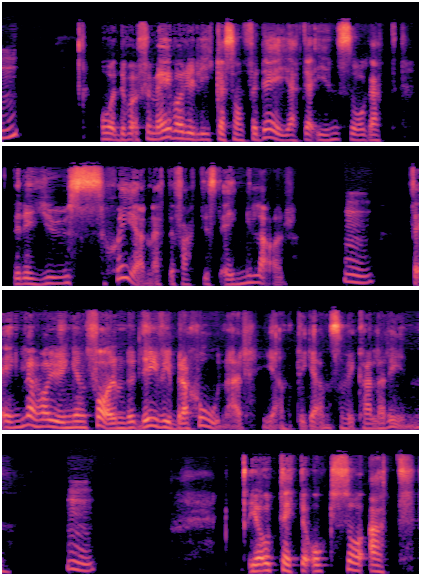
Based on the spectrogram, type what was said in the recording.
Mm. Och var, för mig var det lika som för dig, att jag insåg att det där ljusskenet är faktiskt änglar. Mm. För änglar har ju ingen form, det är vibrationer egentligen som vi kallar in. Mm. Jag upptäckte också att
